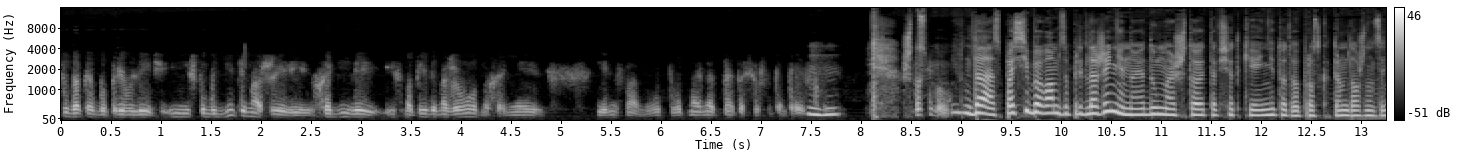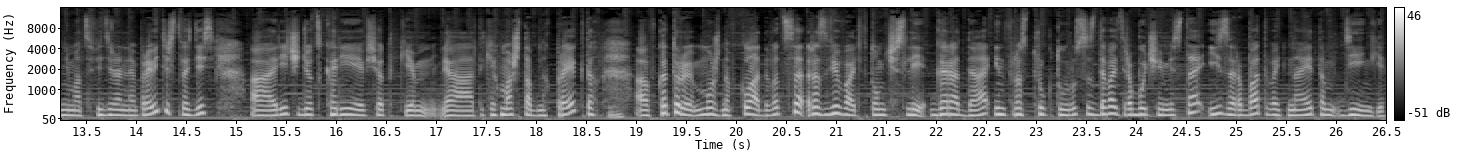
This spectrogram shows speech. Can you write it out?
Сюда как бы привлечь, и чтобы дети наши ходили и смотрели на животных, они, я не знаю, вот, вот наверное, это все, что там происходит. Угу. Спасибо. Да, спасибо вам за предложение, но я думаю, что это все-таки не тот вопрос, которым должно заниматься федеральное правительство. Здесь а, речь идет скорее все-таки о таких масштабных проектах, а, в которые можно вкладываться, развивать в том числе города, инфраструктуру, создавать рабочие места и зарабатывать на этом деньги.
